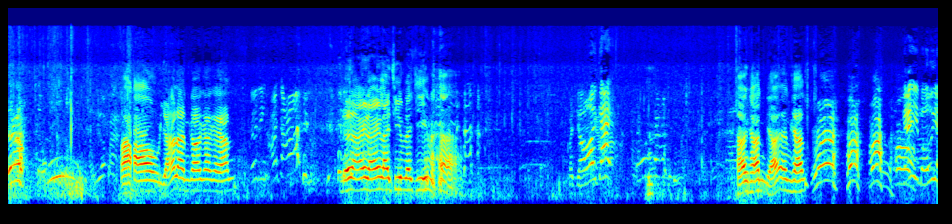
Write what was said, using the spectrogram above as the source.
Yeah. wow dở lên coi coi kìa anh Đưa điện thoại coi đây đây đây live chim live chim à Trời ơi cái. Khanh khanh dở em khanh. Cái gì bự vậy?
